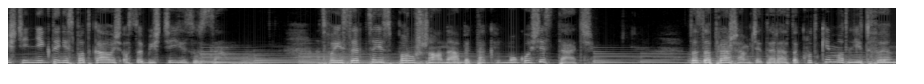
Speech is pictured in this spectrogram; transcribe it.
jeśli nigdy nie spotkałeś osobiście Jezusa, a Twoje serce jest poruszone, aby tak mogło się stać, to zapraszam Cię teraz do krótkiej modlitwy,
